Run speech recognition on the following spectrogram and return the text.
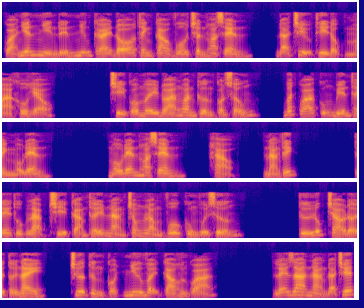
Quả nhiên nhìn đến những cái đó thanh cao vô trần hoa sen, đã chịu thi độc mà khô héo. Chỉ có mấy đóa ngoan cường còn sống, bất quá cũng biến thành màu đen. Màu đen hoa sen, hảo, nàng thích. Tê Thục Lạp chỉ cảm thấy nàng trong lòng vô cùng vui sướng. Từ lúc chào đời tới nay, chưa từng có như vậy cao hứng quá. Lẽ ra nàng đã chết,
